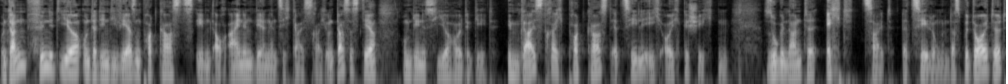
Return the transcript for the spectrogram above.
Und dann findet ihr unter den diversen Podcasts eben auch einen, der nennt sich Geistreich. Und das ist der, um den es hier heute geht. Im Geistreich Podcast erzähle ich euch Geschichten. Sogenannte Echtzeiterzählungen. Das bedeutet,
